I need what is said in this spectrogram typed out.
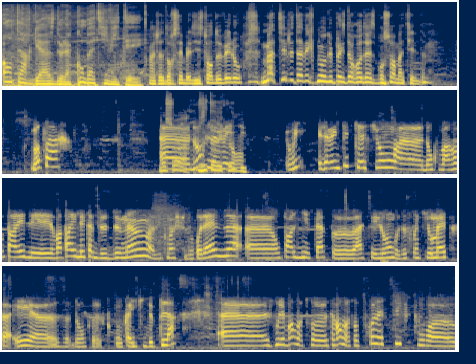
Antargaz de la combativité. Ah, J'adore ces belles histoires de vélo. Mathilde est avec nous en duplex de Rodez. Bonsoir Mathilde. Bonsoir. Bonsoir. Euh, donc, Vous êtes avec Laurent. petite- Oui, j'avais une petite question. euh, donc, on va reparler de les- on va parler de l'étape de demain. Vu que moi, je suis de Rodez. Euh, on parle d'une étape euh, assez longue, de 5 km et euh, donc euh, qu'on qualifie de plat. Euh, je voulais voir votre, savoir votre pronostic pour euh,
